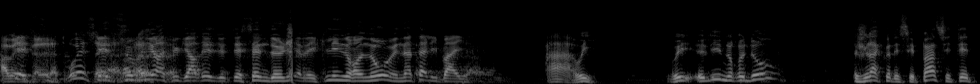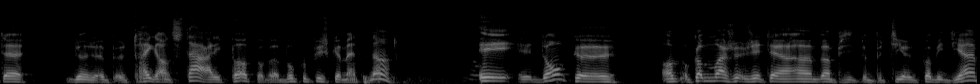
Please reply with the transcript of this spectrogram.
Ah il fallait la trouver, ça. Quel souvenir as-tu gardé de tes scènes de lit avec Lynn Renault et Nathalie Baye? Ah oui. Oui, Lynn Renault, je la connaissais pas, c'était euh, une euh, très grande star à l'époque, euh, beaucoup plus que maintenant. Et euh, donc, euh, on- comme moi j'étais un, un petit, petit, euh, comédien,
